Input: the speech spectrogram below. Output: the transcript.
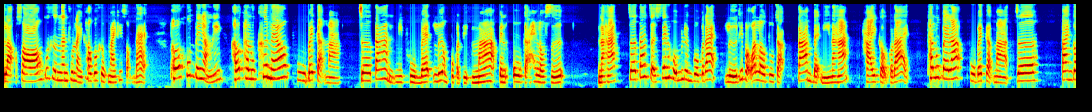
หลักสองก็คือเงินทุนไหลเข้าก็คือไม้ที่สองได้เพราะหุ้นเป็นอย่างนี้เขาทะลุขึ้นแล้วภูไปกลับมา เจอต้านมีภูแบทเรื่องปกติมากเป็นโอกาสให้เราซื้อนะคะเจอต้านจากเส้นโฮมลิมโบก็ได้ หรือที่บอกว่าเราดูจากต้านแบบนี้นะคะไฮเก่าก็ได้ ถ้าลุกไปละผูไปกลับมา เจอต้านก็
